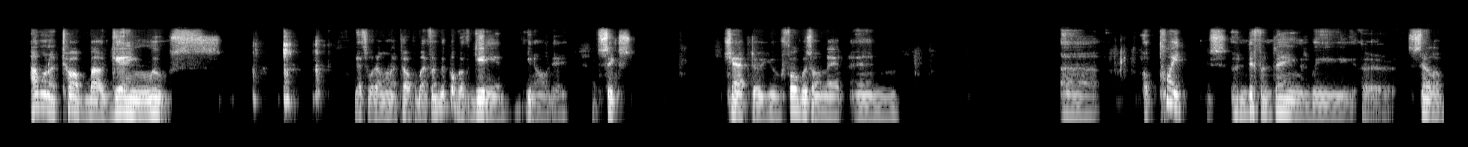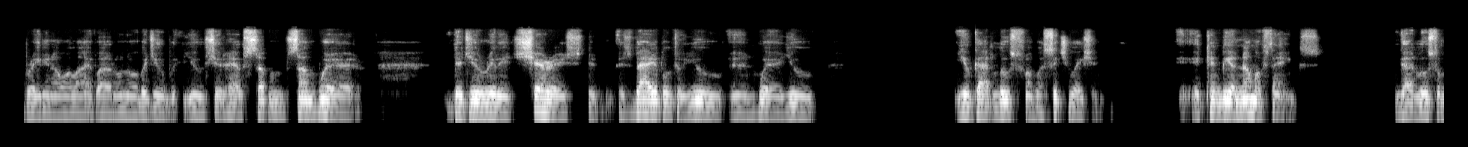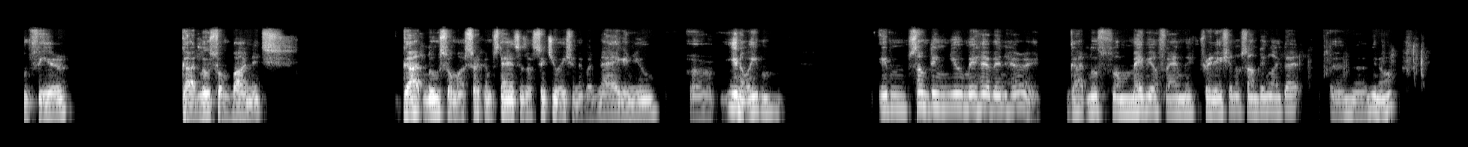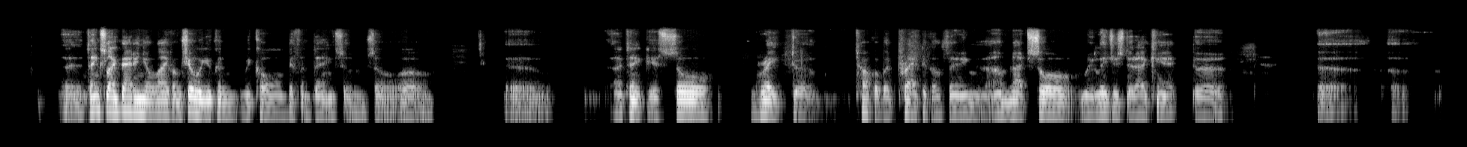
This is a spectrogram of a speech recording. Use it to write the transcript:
I want to talk about getting loose. That's what I want to talk about from the book of Gideon, you know, the sixth chapter. You focus on that, and uh, a point and different things we uh, celebrate in our life. I don't know about you, but you should have something somewhere that you really cherish that is valuable to you and where you you got loose from a situation. It can be a number of things. Got loose from fear, got loose from bondage, got loose from a circumstances or situation that were nagging you, or you know, even even something you may have inherited, got loose from maybe a family tradition or something like that, and uh, you know, uh, things like that in your life. I'm sure you can recall different things. So, so uh, uh, I think it's so great to talk about practical things. I'm not so religious that I can't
